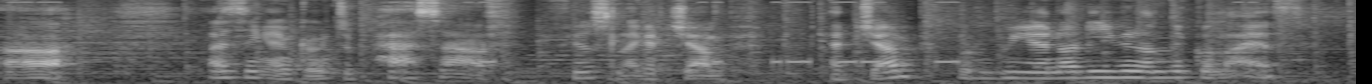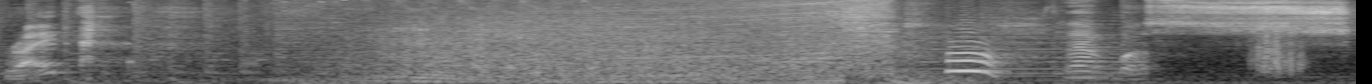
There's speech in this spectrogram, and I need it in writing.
Ah. I think I'm going to pass out. Feels like a jump. A jump? But we are not even on the Goliath, right? that was...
